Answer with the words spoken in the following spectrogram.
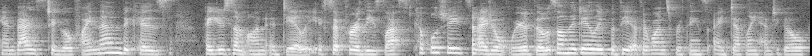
handbags to go find them because I use them on a daily, except for these last couple shades. And I don't wear those on the daily, but the other ones were things I definitely had to go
